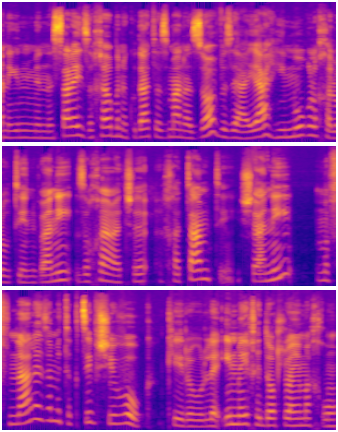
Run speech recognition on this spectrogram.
אני מנסה להיזכר בנקודת הזמן הזו, וזה היה הימור לחלוטין. ואני זוכרת שחתמתי, שאני מפנה לזה מתקציב שיווק, כאילו, אם היחידות לא יימכרו,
